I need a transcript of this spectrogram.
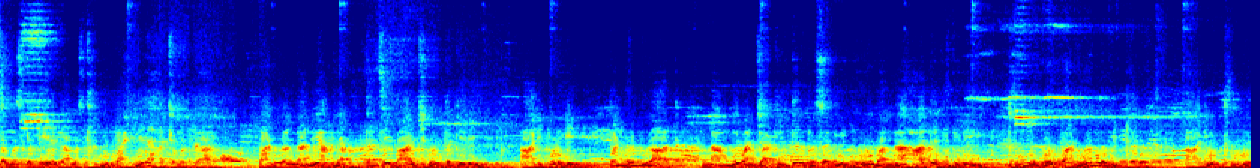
समस्त ते ग्रामस्थांनी पाहिलेला हा चमत्कार पांडुरंगाने आपल्या भक्ताचे बाळ जिवंत केले आणि पुढे पंढरपुरात नामदेवांच्या कीर्तन प्रसंगी गोरोबांना हातही दिले धन्य तो पांडुरंग विठ्ठल आणि धन्य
